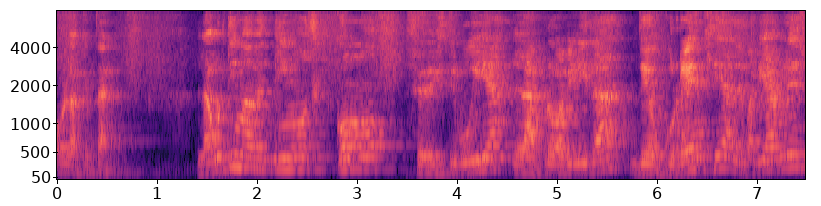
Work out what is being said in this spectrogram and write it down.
Hola, ¿qué tal? La última vez vimos cómo se distribuía la probabilidad de ocurrencia de variables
